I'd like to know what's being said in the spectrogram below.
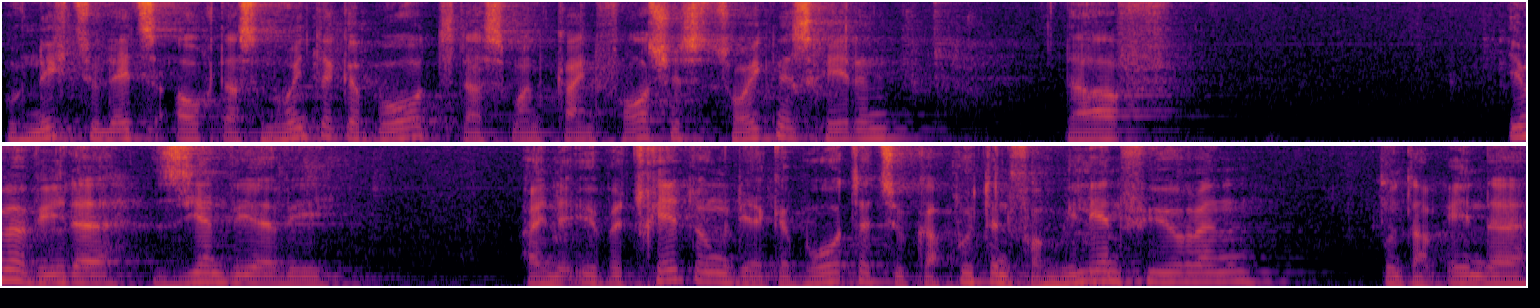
und nicht zuletzt auch das neunte Gebot, dass man kein falsches Zeugnis reden darf. Immer wieder sehen wir, wie eine Übertretung der Gebote zu kaputten Familien führen und am Ende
